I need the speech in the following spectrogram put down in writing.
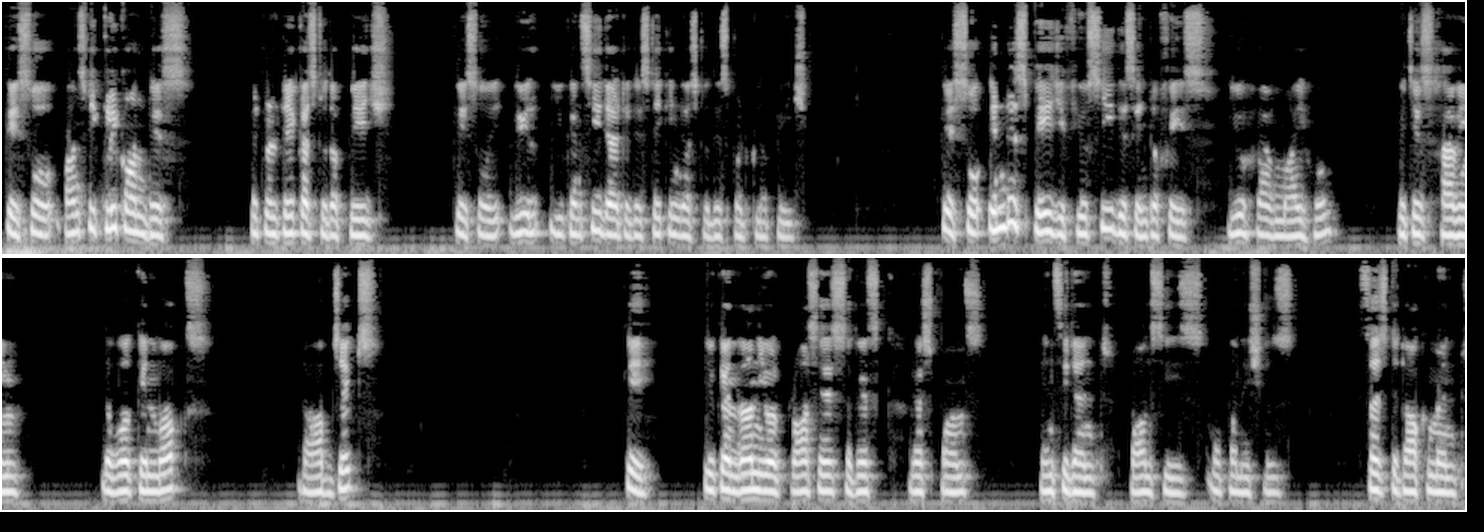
Okay so once we click on this it will take us to the page. Okay so you you can see that it is taking us to this particular page okay so in this page if you see this interface you have my home which is having the work inbox the objects. Okay you can run your process risk response incident policies open issues search the document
